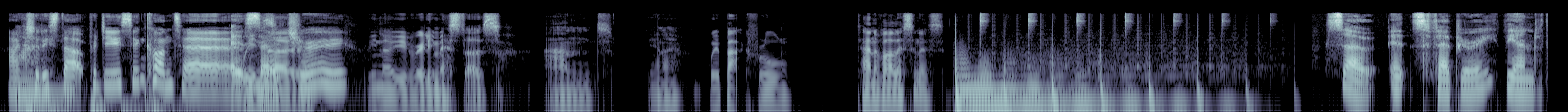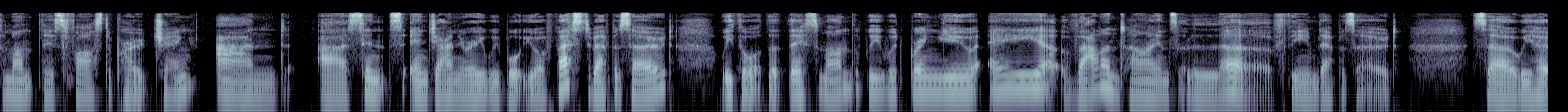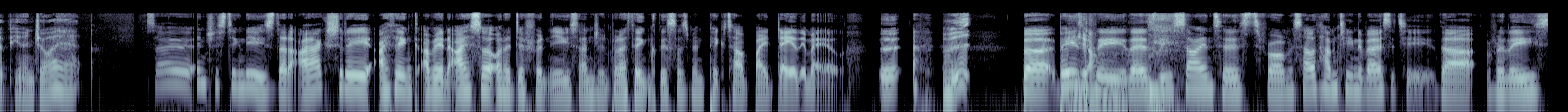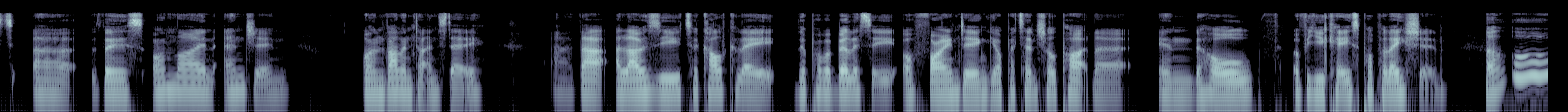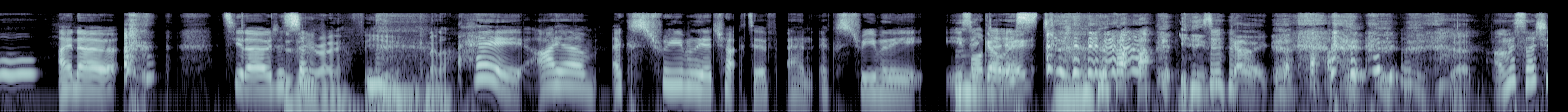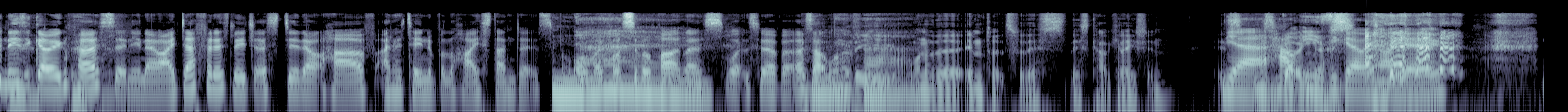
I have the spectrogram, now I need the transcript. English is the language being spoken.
actually Why? start producing content. It's We so know. true. We know you've really missed us, and, you know, we're back for all 10 of our listeners. So it's February, the end of the month is fast approaching, and uh, since in January we brought you a festive episode, we thought that this month we would bring you a Valentine's love themed episode. So we hope you enjoy it. So interesting news that I actually I think I mean I saw it on a different news engine, but I think this has been picked up by Daily Mail. But basically, Yum. there's these scientists from Southampton University that released uh, this online engine on Valentine's Day uh, that allows you to calculate the probability of finding your potential partner in the whole of the UK's population. Oh. I know. it's, you know, just some- Zero for you, Kamila. hey, I am extremely attractive and extremely easygoing. Modest. Easy going. yeah. I'm such an easygoing person, you know. I definitely just do not have unattainable high standards for all my possible partners whatsoever. Is that one of the one of the inputs for this this calculation? It's yeah, how easygoing are you?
